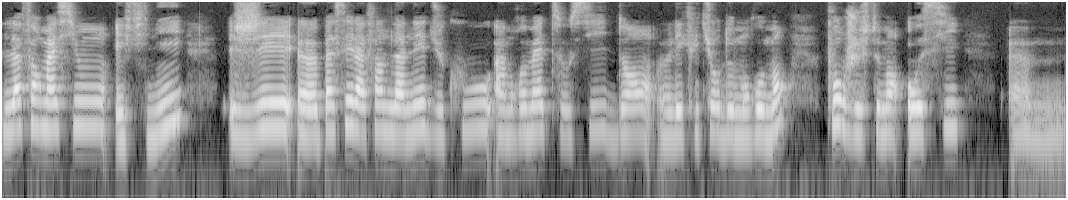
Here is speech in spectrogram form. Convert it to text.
La formation est finie, j'ai euh, passé la fin de l'année du coup à me remettre aussi dans euh, l'écriture de mon roman pour justement aussi euh,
